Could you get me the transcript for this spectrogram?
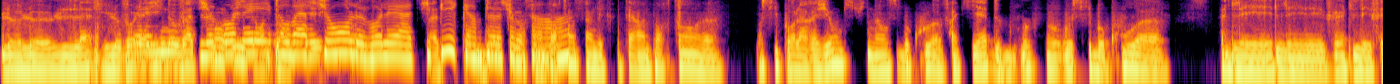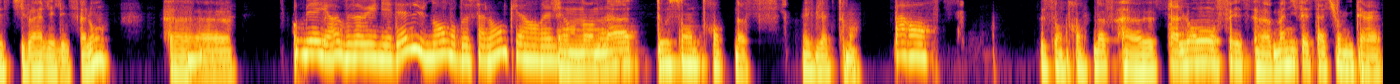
Le, le, la- le volet Le- innovation, le oui, volet dans- dans les- innovation, le volet atypique, un peu sûr, comme c'est ça. important, hein. c'est un des critères importants euh, aussi pour la région qui finance beaucoup, enfin qui aide aussi beaucoup euh, les, les, les festivals et les salons. Euh, Combien il y a? Vous avez une idée du nombre de salons qu'il y a en région? on en a 239 exactement. Par an? 239 euh, salons, euh, manifestations littéraires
